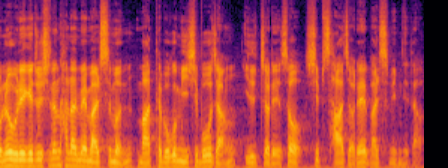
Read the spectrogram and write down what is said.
오늘 우리에게 주시는 하나님의 말씀은 마태복음 25장 1절에서 14절의 말씀입니다.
